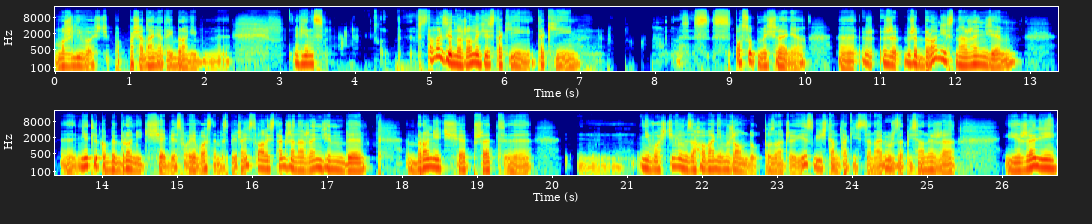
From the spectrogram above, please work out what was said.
możliwość posiadania tej broni. Więc w Stanach Zjednoczonych jest taki, taki sposób myślenia, e, że, że broń jest narzędziem nie tylko by bronić siebie, swoje własne bezpieczeństwo, ale jest także narzędziem, by bronić się przed y, niewłaściwym zachowaniem rządu. To znaczy, jest gdzieś tam taki scenariusz zapisany, że jeżeli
